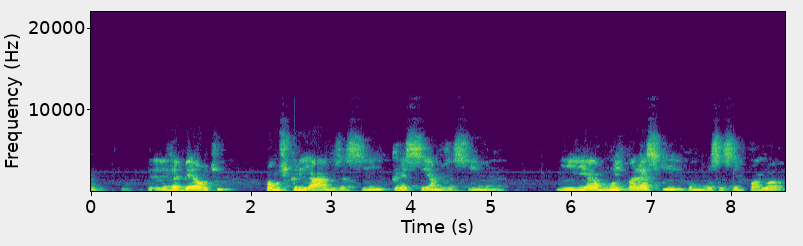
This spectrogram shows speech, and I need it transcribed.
é, rebelde, fomos criados assim, crescemos assim, né? E alguns parece que, como você sempre falou,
